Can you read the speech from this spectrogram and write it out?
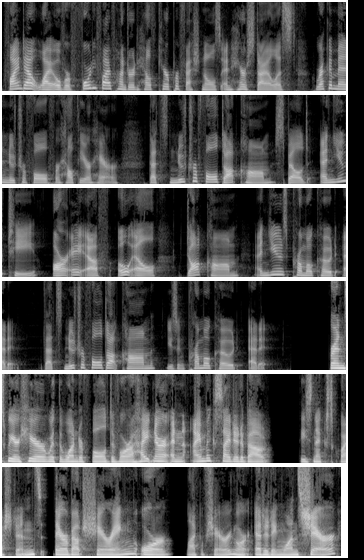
Find out why over 4,500 healthcare professionals and hairstylists recommend Nutrafol for healthier hair. That's Nutrafol.com, spelled N-U-T-R-A-F-O-L dot com, and use promo code EDIT. That's Nutrafol.com using promo code EDIT. Friends, we are here with the wonderful Devorah Heitner, and I'm excited about these next questions. They're about sharing or lack of sharing or editing one's share.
